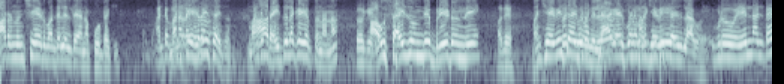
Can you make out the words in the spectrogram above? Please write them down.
ఆరు నుంచి ఏడు మధ్యలో వెళ్తాయి అన్న పూటకి. అంటే మన హెవీ సైజ్ మన రైతులకే చెప్తున్నా హౌస్ సైజ్ ఉంది బ్రీడ్ ఉంది. అదే. మంచి హెవీ సైజ్ ఉంది. లాగ్ మంచి హెవీ సైజ్ లాగా ఉంది ఇప్పుడు ఏంటంటే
